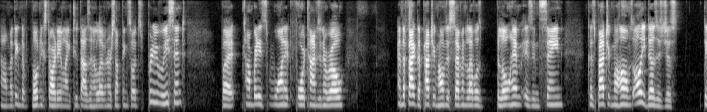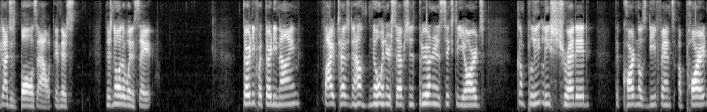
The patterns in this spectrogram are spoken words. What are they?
Um, I think the voting started in like 2011 or something, so it's pretty recent. But Tom Brady's won it four times in a row, and the fact that Patrick Mahomes is seven levels below him is insane. Because Patrick Mahomes, all he does is just the guy just balls out, and there's there's no other way to say it. 30 for 39, five touchdowns, no interceptions, 360 yards, completely shredded the Cardinals defense apart.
